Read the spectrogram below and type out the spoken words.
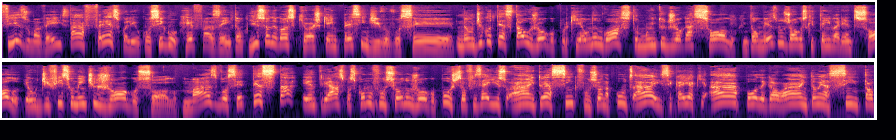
fiz uma vez, tá fresco ali, eu consigo refazer. Então, isso é um negócio que eu acho que é imprescindível. Você, não digo testar o jogo, porque eu não gosto muito de jogar solo. Então, mesmo os jogos que tem variante solo, eu dificilmente jogo solo. Mas você testar, entre aspas, como funciona o jogo. Puxa, se eu fizer isso, ah, então é assim que funciona. Putz, ah, e se cair aqui, ah, pô, legal, ah, então é assim tal.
